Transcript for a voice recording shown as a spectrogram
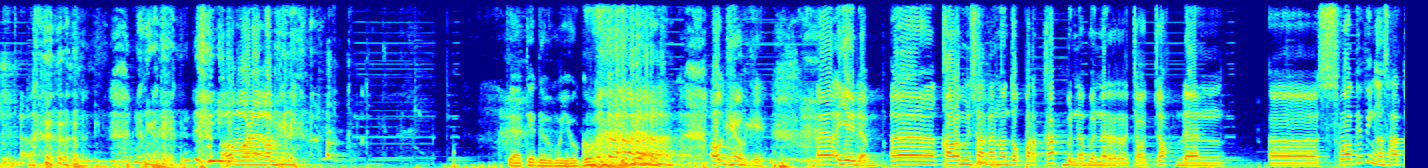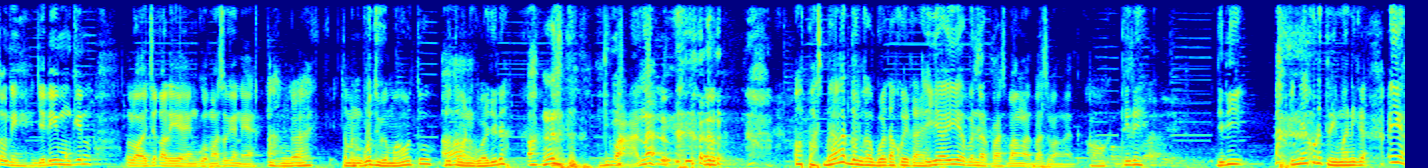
oh mau nanggapin. Hati-hati ada rumah yogo. Oke oke. Eh, Iya dah. Eh, Kalau misalkan untuk perkap bener-bener cocok dan eh, slotnya tinggal satu nih. Jadi mungkin lo aja kali ya yang gue masukin ya. Ah enggak, temen gue juga mau tuh. Lu teman gue aja dah. Ah, gimana lu? Oh pas banget dong kak buat aku ya kak. ya? Iya iya bener pas banget pas banget. Oke deh. Jadi ini aku udah terima nih kak. Iya.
